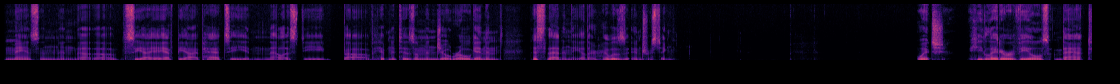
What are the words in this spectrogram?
Manson and uh, the CIA, FBI, Patsy, and LSD, uh, hypnotism, and Joe Rogan, and this, that, and the other. It was interesting. Which he later reveals that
